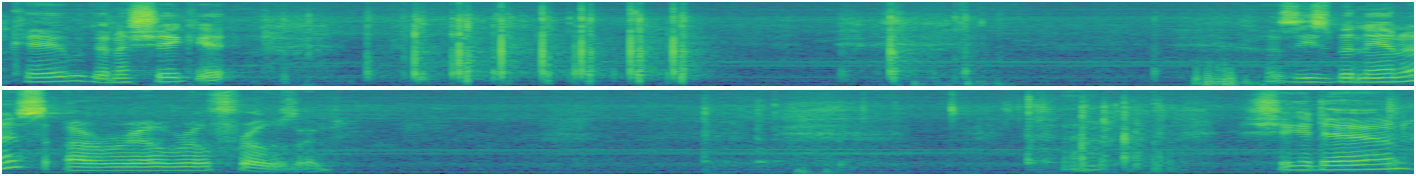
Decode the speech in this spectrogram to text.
Okay, we're going to shake it. Because these bananas are real, real frozen. So, shake it down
